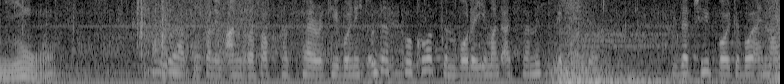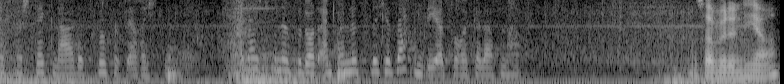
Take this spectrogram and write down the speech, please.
So. Du hast dich von dem Angriff auf Prosperity wohl nicht unter... Vor kurzem wurde jemand als vermisst gemeldet. Dieser Typ wollte wohl ein neues Versteck nahe des Flusses errichten. Vielleicht findest du dort ein paar nützliche Sachen, die er zurückgelassen hat. Was haben wir denn hier?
